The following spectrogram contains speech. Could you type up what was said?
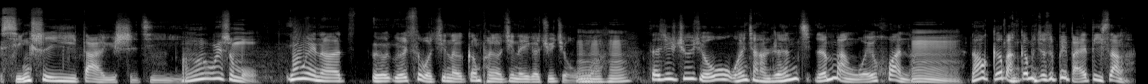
形式意义大于实际意义。嗯，为什么？因为呢，有有一次我进了，跟朋友进了一个居酒屋啊，嗯、在这居酒屋，我跟你讲，人人满为患啊，嗯，然后隔板根本就是被摆在地上啊，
